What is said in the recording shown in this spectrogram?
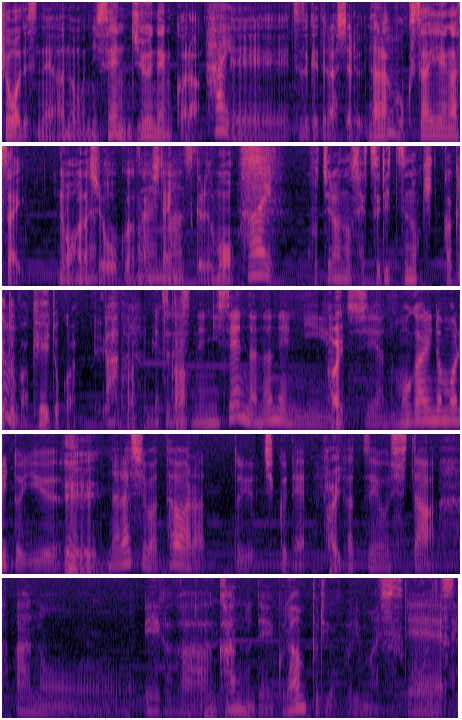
今日はですねあの2010年から、はい。えー続けてらっしゃる奈良国際映画祭のお話をお伺いしたいんですけれども、はい。こちらの設立のきっかけとか経緯とかってあ伺ってもいいですか、えっとですね、2007年にはい。私、あのもがいの森というええ。奈良市は田原という地区ではい。撮影をした、あのー映画がうんうん。カンヌでグランプリを取りましすて、ごいですね。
